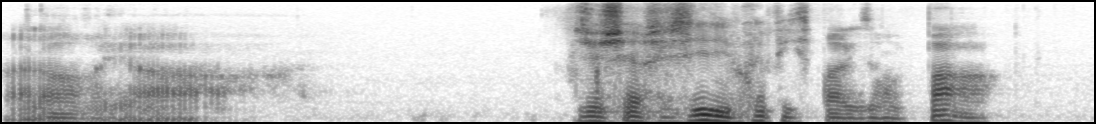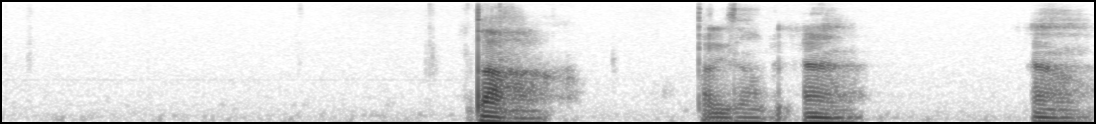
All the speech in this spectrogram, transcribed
Alors, il y a je cherche ici des préfixes, par exemple, para. Para. Par exemple, un, un,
